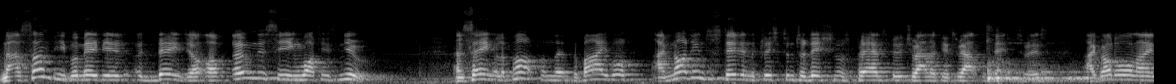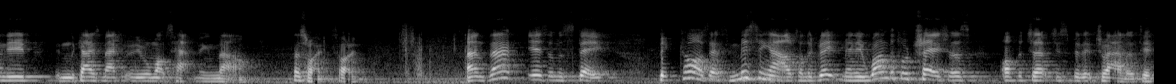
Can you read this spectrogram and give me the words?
Now, some people may be in danger of only seeing what is new and saying, well, apart from the, the Bible, I'm not interested in the Christian tradition of prayer and spirituality throughout the centuries. I've got all I need in the charismatic renewal, what's happening now. That's right, sorry. And that is a mistake because that's missing out on a great many wonderful treasures of the church's spirituality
